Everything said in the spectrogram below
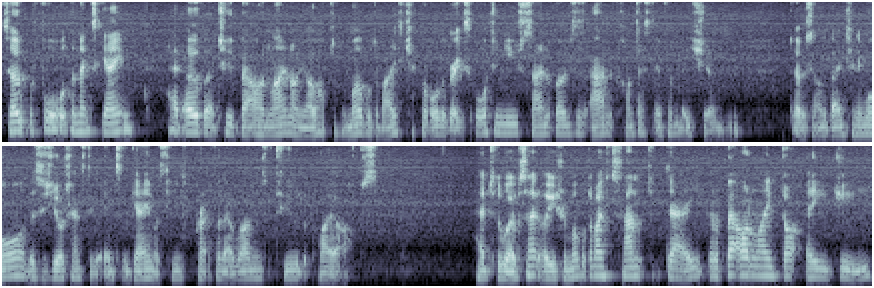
So before the next game, head over to Bet Online on your laptop or mobile device, check out all the great sporting news, sign-up bonuses, and contest information. Don't sit on the bench anymore, this is your chance to get into the game as teams prep for their runs to the playoffs. Head to the website or use your mobile device to sign up today. Go to betonline.ag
